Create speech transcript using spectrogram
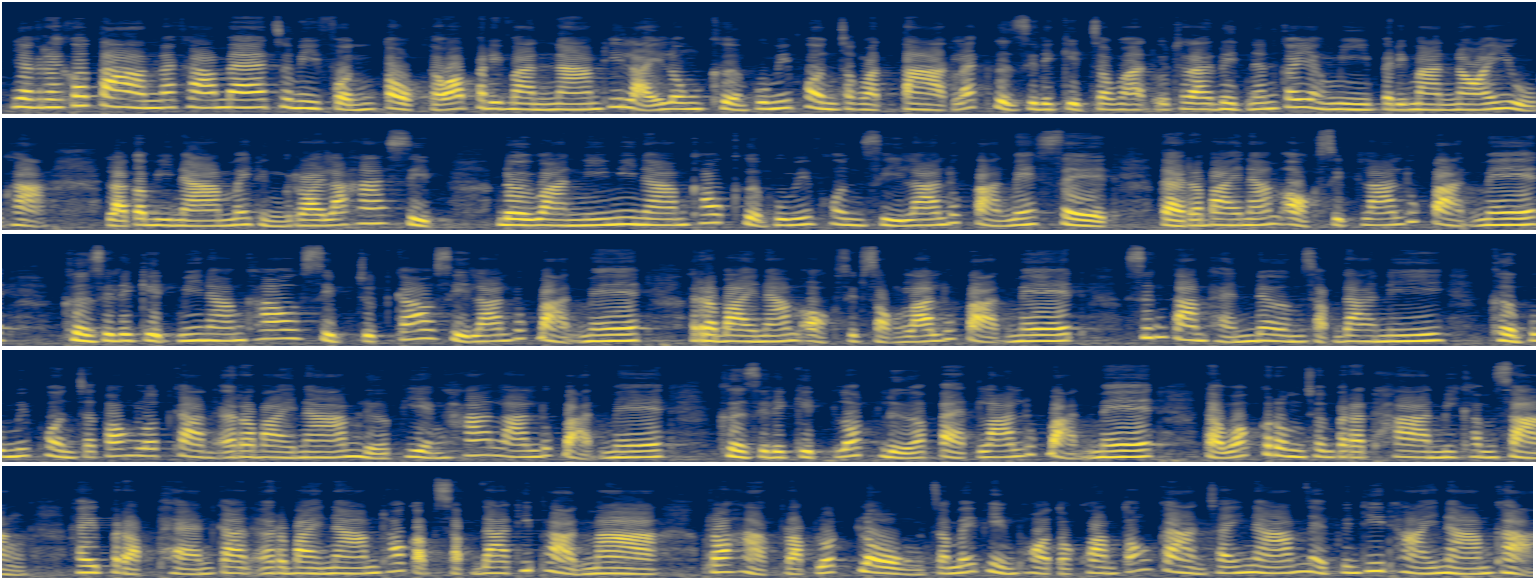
อย่างไรก็ตามนะคะ แม้จะมีฝนตก แต่ว่าปริมาณน้ำที่ไหลลงเขื่อนภูมิพลจังหวัดตากและเขื่อนศิริกิติ์จังหวัดอุตรดิตถ์นั้นก็ยังมีปริมาณน้อยอยู่ค่ะ แล้วก็มีน้ำไม่ถึงร้อยละ 50 โดยวันนี้มีน้ำเข้าเขื่อนภูมิพล 4 ล้านลูกบาศก์เมตรเศษ แต่ระบายน้ำออก 10 ล้านลูกบาศก์เมตรเขื่อนศิริกิติ์มีน้ำเข้า 10.94 ล้านลูกบาศก์เมตร ระบายน้ำออก 12 ล้านลูกบาศก์เมตร ซึ่งตามแผนเดิมสัปดาห์นี้เขื่อนภูมิพลจะต้องลดการระบายน้ำเหลือเพียง 5 ล้านลูกบาศก์เมตรเขื่อนศิริกิติ์ลดเหลือ 8 ล้านลูกบาศก์เมตร แต่ว่ากรมชลประธานมีคำสั่ง ให้ปรับแผนการระบายน้ำเท่ากับสัปดาห์ที่ผ่านมา เพราะหากปรับลดลงจะไม่เพียงพอต่อความต้องการใช้น้ำในพื้นที่ท้ายน้ำค่ะ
